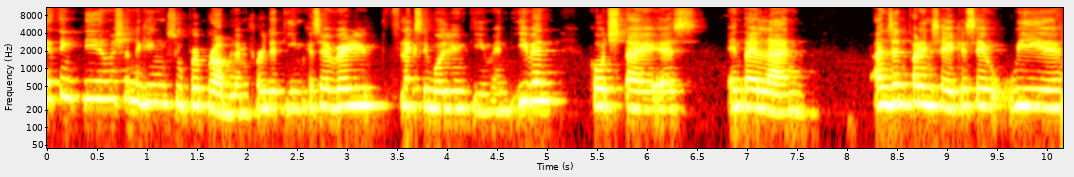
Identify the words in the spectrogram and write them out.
I think di naman siya naging super problem for the team kasi very flexible yung team. And even Coach Tai is in Thailand, andyan pa rin siya eh, kasi we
